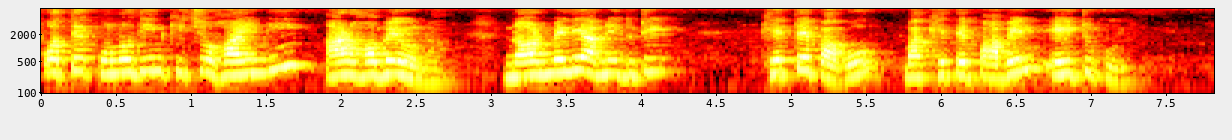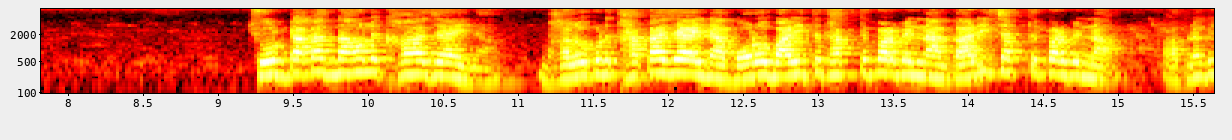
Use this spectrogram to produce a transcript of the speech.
পথে কোনো দিন কিছু হয়নি আর হবেও না। নর্মালি আপনি দুটি খেতে পাবো বা খেতে পাবেন এইটুকুই। চোর ডাকাত না হলে খাওয়া যায় না। ভালো করে থাকা যায় না। বড় বাড়িতে থাকতে পারবেন না, গাড়ি চাপতে পারবেন না। আপনাকে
